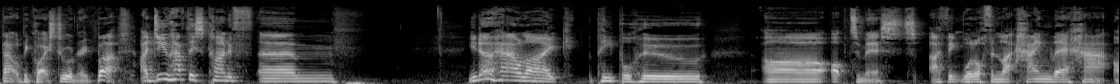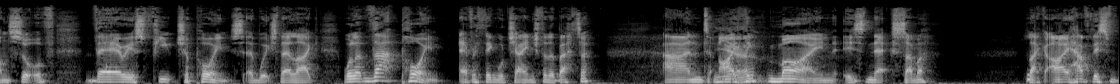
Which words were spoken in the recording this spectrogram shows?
that would be quite extraordinary. But I do have this kind of, um, you know, how like people who are optimists, I think, will often like hang their hat on sort of various future points at which they're like, well, at that point, everything will change for the better. And I think mine is next summer. Like I have this,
